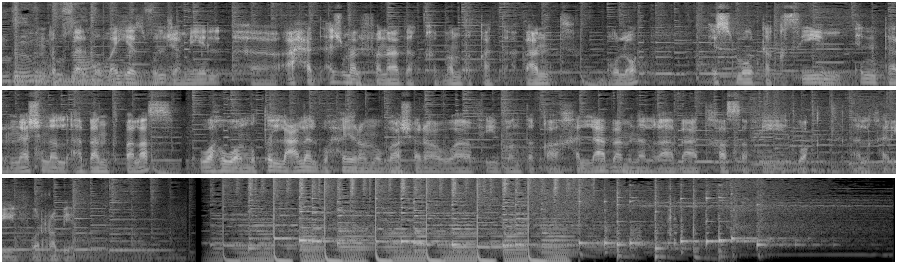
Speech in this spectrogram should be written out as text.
فندقنا المميز والجميل أحد أجمل فنادق منطقة أبانت بولو. اسمه تقسيم International أبانت Palace وهو مطل على البحيرة مباشرة وفي منطقة خلابة من الغابات خاصة في وقت الخريف والربيع.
